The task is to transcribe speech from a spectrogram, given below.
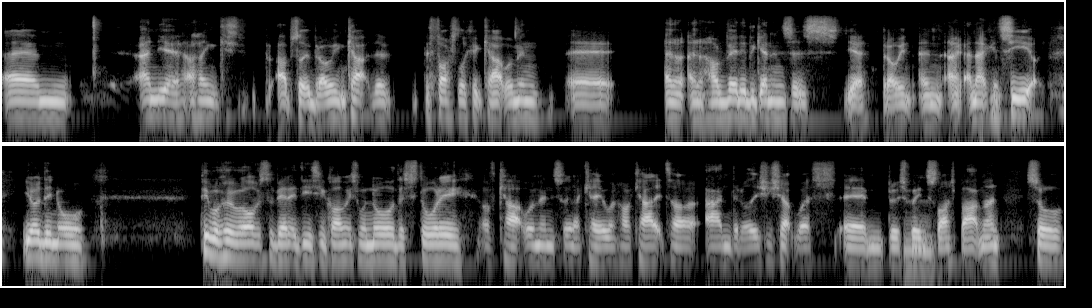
Um, and yeah, I think absolutely brilliant. Cat the the first look at Catwoman. Uh, and, and her very beginnings is yeah brilliant and I, and I can see you already know people who will obviously be into DC Comics will know the story of Catwoman, Selina Kyle, and her character, and the relationship with um, Bruce Wayne mm. slash Batman. So,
